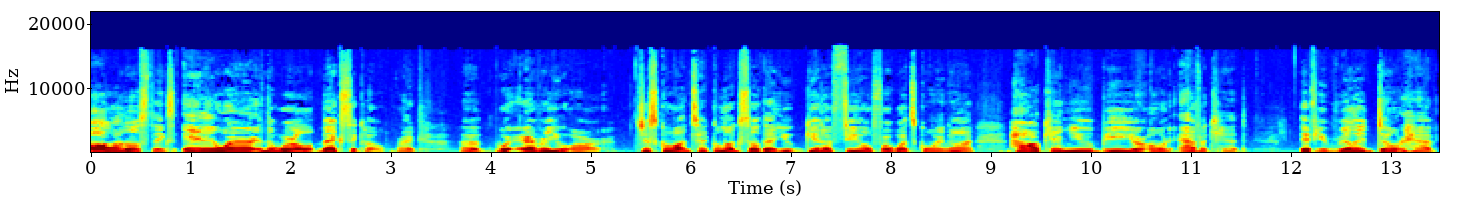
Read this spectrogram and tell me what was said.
All of those things, anywhere in the world, Mexico, right? Uh, wherever you are, just go out and take a look so that you get a feel for what's going on. How can you be your own advocate if you really don't have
